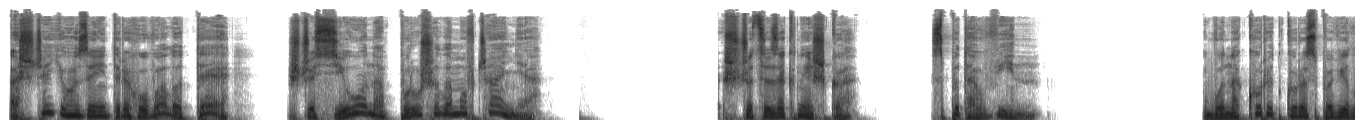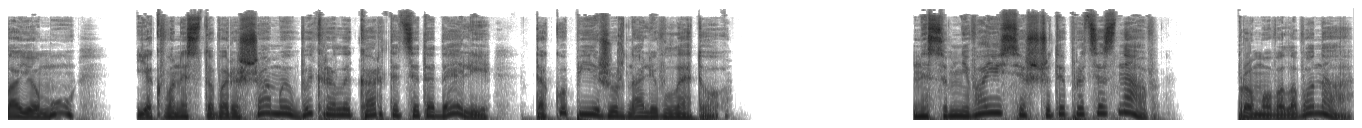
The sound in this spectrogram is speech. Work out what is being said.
А ще його заінтригувало те, що Сіона порушила мовчання. Що це за книжка? спитав він. Вона коротко розповіла йому, як вони з товаришами викрали карти цитаделі та копії журналів Лето. Не сумніваюся, що ти про це знав, промовила вона.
